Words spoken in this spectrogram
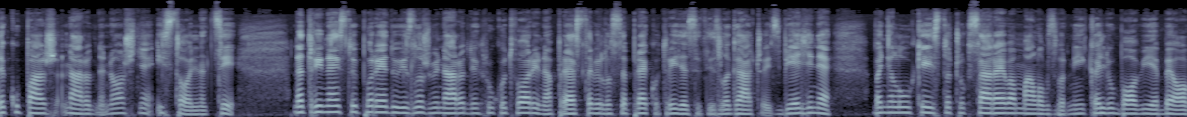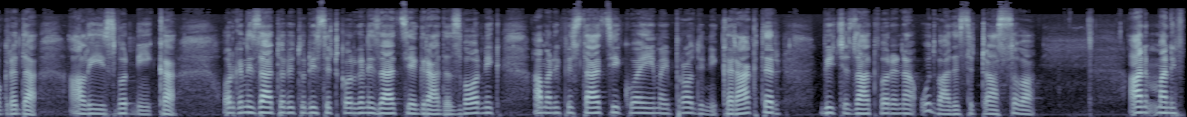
dekupaž, narodne nošnje i stoljnaci. Na 13. poredu izložbi narodnih rukotvorina predstavilo se preko 30 izlagača iz Bijeljine, Banja Luke, Istočnog Sarajeva, Malog Zvornika, Ljubovije, Beograda, ali i Zvornika organizatori turističke organizacije grada Zvornik, a manifestaciji koja ima i prodini karakter, bit će zatvorena u 20 časova. A manif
